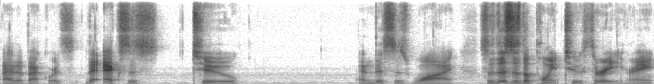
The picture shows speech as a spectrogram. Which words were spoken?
I had it backwards. The x is 2 and this is y. So this is the point 2, 3, right?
